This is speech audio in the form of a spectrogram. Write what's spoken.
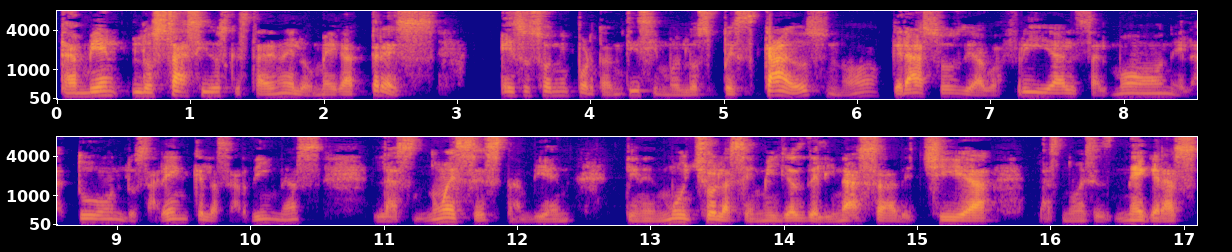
También los ácidos que están en el omega 3 esos son importantísimos. Los pescados, ¿no? Grasos de agua fría, el salmón, el atún, los arenques, las sardinas, las nueces también tienen mucho, las semillas de linaza, de chía, las nueces negras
